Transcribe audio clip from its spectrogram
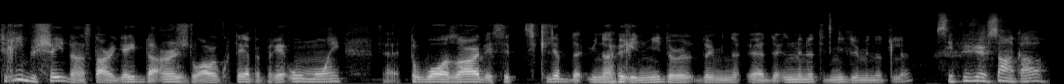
trébuché dans Stargate. De un, je dois avoir écouté à peu près au moins euh, trois heures de ces petits clips de une heure et demie, deux, deux minutes, euh, de une minute et demie, deux minutes là. C'est plus vieux que ça encore.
